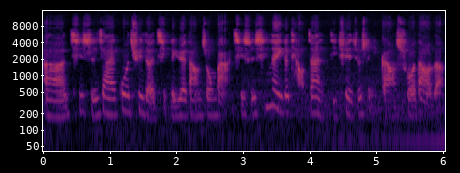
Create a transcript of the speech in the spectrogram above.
呃，其实，在过去的几个月当中吧，其实新的一个挑战，的确就是你刚刚说到的，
